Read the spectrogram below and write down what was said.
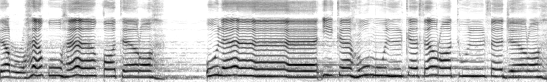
ترهقها قترة. أولئك هم الكفره الفجرة.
